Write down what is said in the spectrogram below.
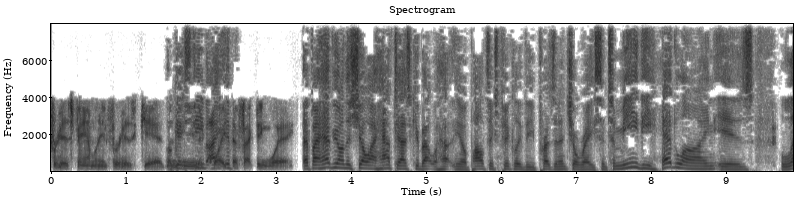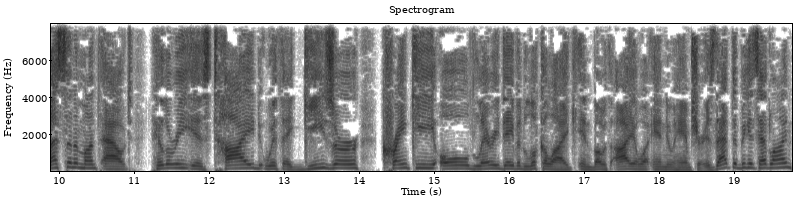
for his family and for his kids. Okay, in, Steve, in a quite I, if, affecting way. If I have you on the show, I have to ask you about you know politics, particularly the presidential race. And to me, the headline is less than a month out Hillary is tied with a geezer, cranky old Larry David lookalike in both Iowa and New Hampshire. Is that the biggest headline,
